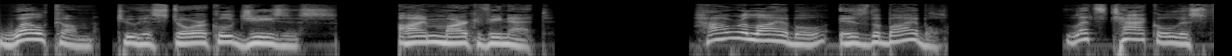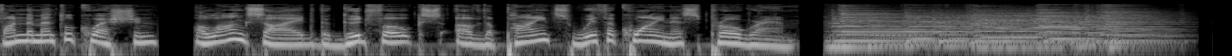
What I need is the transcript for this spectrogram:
Welcome to Historical Jesus. I'm Mark Vinet. How reliable is the Bible? Let's tackle this fundamental question alongside the good folks of the Pints with Aquinas program.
